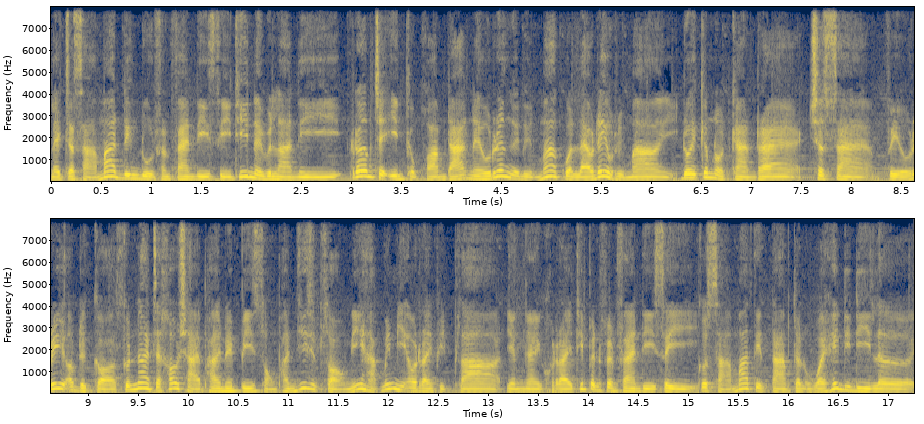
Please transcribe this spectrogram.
และจะสามารถดึงดูดแฟนๆ DC ที่ในเวลานี้ เริ่มจะอินกับความดาร์กในเรื่องอื่นๆ มากกว่าแล้วได้หรือไม่ โดยกำหนดการแรกเชาซาม Fury of the Gods ก็น่าจะเข้าฉายภายในปี 2022 นี้หากไม่มีอะไรผิดพลาด ยังไงใครที่เป็นแฟนๆ DC ก็สามารถติดตามกันเอาไว้ให้ดีๆ เลย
